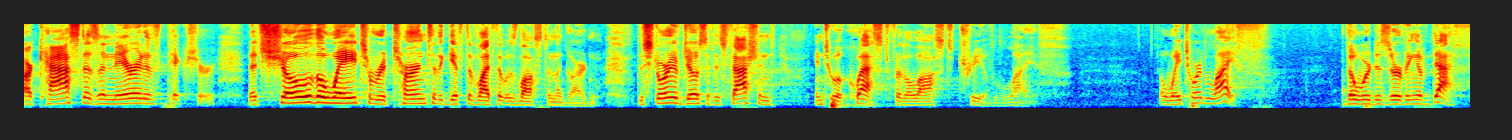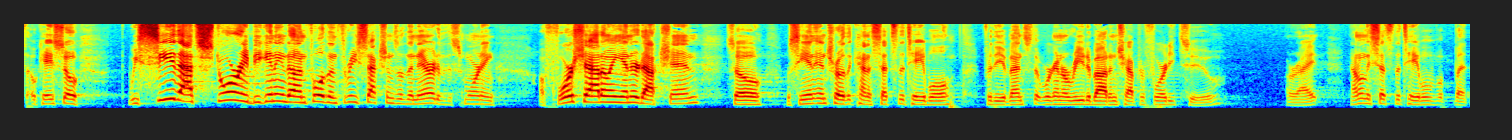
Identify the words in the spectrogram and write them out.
are cast as a narrative picture that show the way to return to the gift of life that was lost in the garden. The story of Joseph is fashioned into a quest for the lost tree of life, a way toward life, though we're deserving of death. Okay, so we see that story beginning to unfold in three sections of the narrative this morning a foreshadowing introduction. So we'll see an intro that kind of sets the table for the events that we're going to read about in chapter 42. All right? Not only sets the table, but, but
